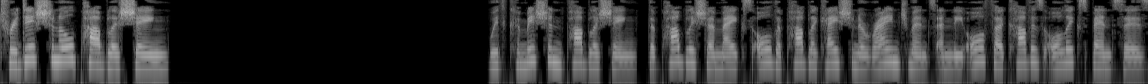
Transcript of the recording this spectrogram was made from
Traditional publishing With commission publishing, the publisher makes all the publication arrangements and the author covers all expenses.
